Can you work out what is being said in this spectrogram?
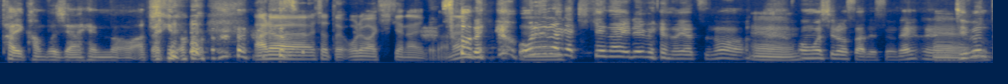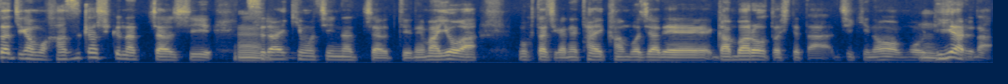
タイ・カンボジア編のあたりの。あれはちょっと俺は聞けないけどね。そうね、俺らが聞けないレベルのやつのうん。面白さですよね、うんうん自分たちがもう恥ずかしくなっちゃうし、うん。辛い気持ちになっちゃうっていうね、まあ要は僕たちがねタイカンボジアで頑張ろうとしてた時期のもうリアルな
